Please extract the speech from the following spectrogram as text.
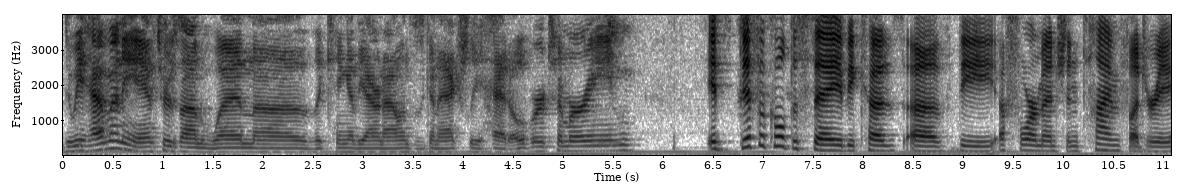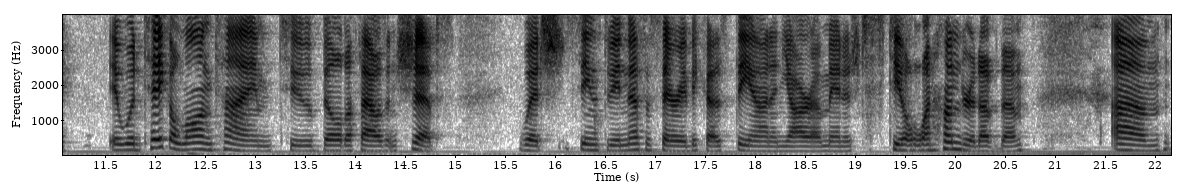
Do we have any answers on when uh, the King of the Iron Islands is going to actually head over to Meereen? It's difficult to say because of the aforementioned time fudgery. It would take a long time to build a thousand ships, which seems to be necessary because Theon and Yara managed to steal 100 of them. Um,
